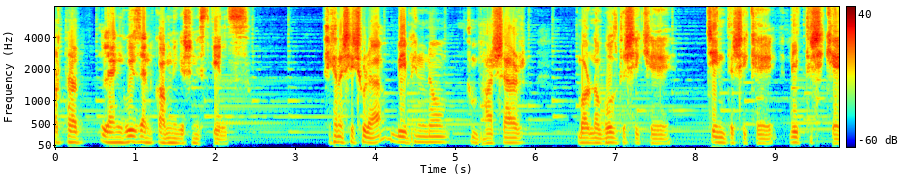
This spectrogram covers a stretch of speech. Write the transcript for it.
অর্থাৎ ল্যাঙ্গুয়েজ অ্যান্ড কমিউনিকেশন স্কিলস এখানে শিশুরা বিভিন্ন ভাষার বর্ণ বলতে শিখে, চিনতে শিখে, লিখতে শিখে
